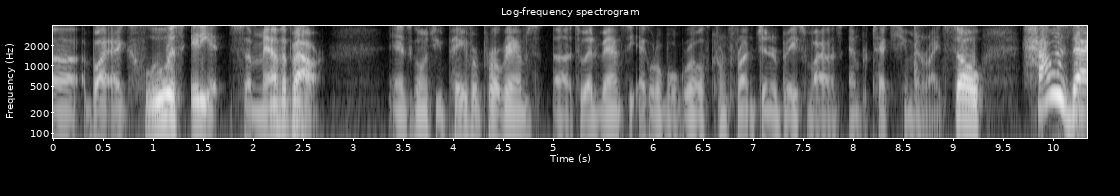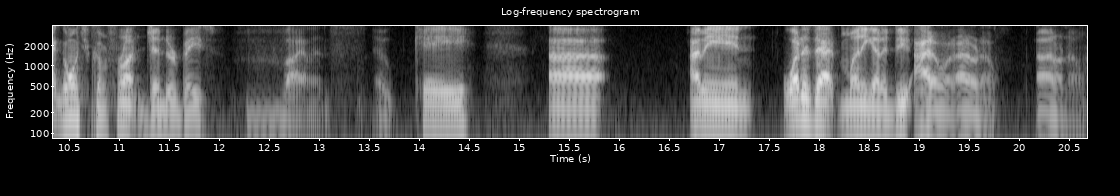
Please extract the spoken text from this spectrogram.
uh, by a clueless idiot, Samantha Power, and it's going to pay for programs uh, to advance the equitable growth, confront gender-based violence, and protect human rights. So, how is that going to confront gender-based violence? Okay, uh, I mean, what is that money going to do? I don't, I don't know, I don't know,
